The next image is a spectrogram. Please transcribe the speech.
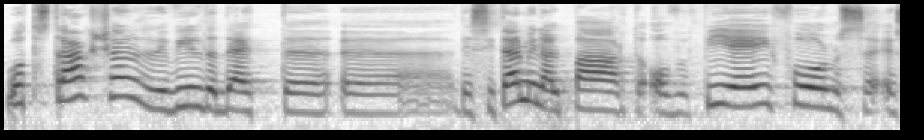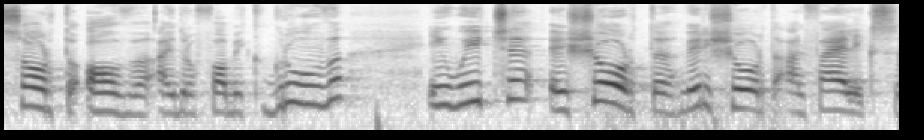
Both structure revealed that uh, the C-terminal part of PA forms a sort of hydrophobic groove in which a short, very short alpha helix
